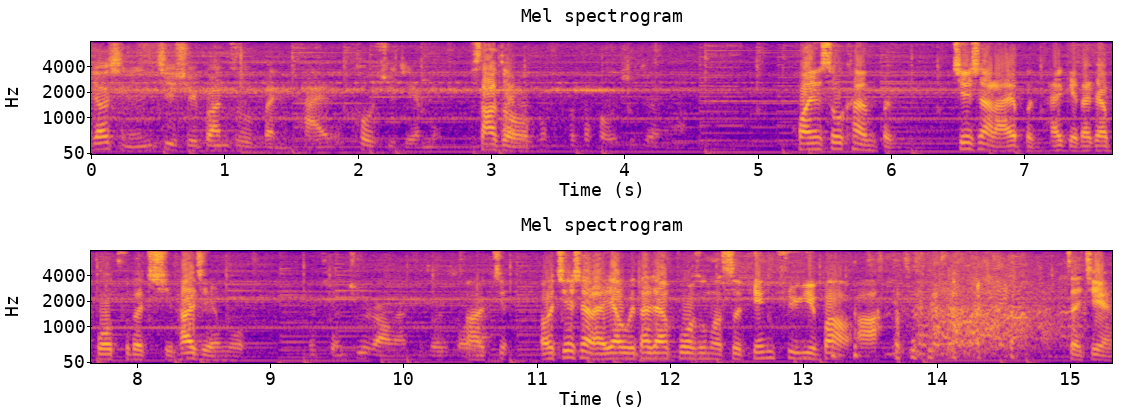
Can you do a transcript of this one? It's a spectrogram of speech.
邀请您继续关注本台后续节目。沙总，不是后续节目。欢迎收看本。接下来，本台给大家播出的其他节目，天气预报呢？啊，接，然后接下来要为大家播送的是天气预报啊。再见，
